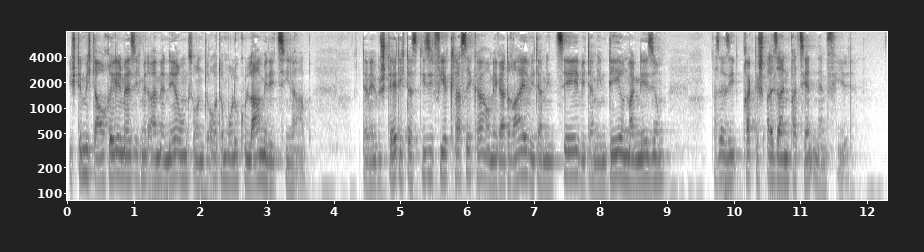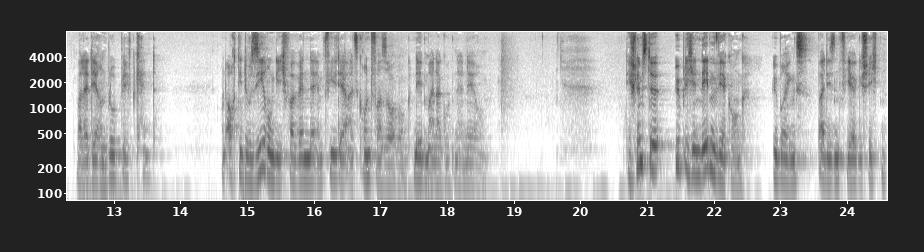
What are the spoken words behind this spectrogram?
Ich stimme mich da auch regelmäßig mit einem Ernährungs- und Orthomolekularmediziner ab der mir bestätigt, dass diese vier Klassiker, Omega-3, Vitamin C, Vitamin D und Magnesium, dass er sie praktisch all seinen Patienten empfiehlt, weil er deren Blutbild kennt. Und auch die Dosierung, die ich verwende, empfiehlt er als Grundversorgung neben einer guten Ernährung. Die schlimmste übliche Nebenwirkung übrigens bei diesen vier Geschichten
